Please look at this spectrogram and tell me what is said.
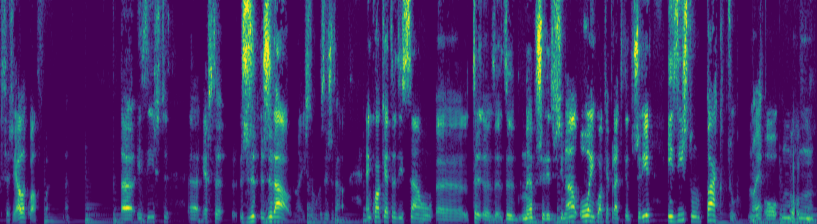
seja ela qual for, é? Uh, existe uh, esta geral, não é? Isto é uma coisa geral. Em qualquer tradição uh, tra de, de, na bruxaria tradicional ou em qualquer prática de bruxaria, existe um pacto, não é? Ou um, um,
